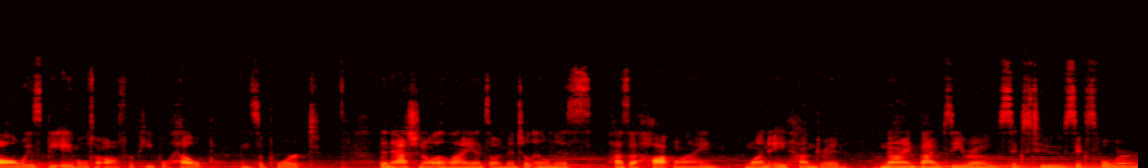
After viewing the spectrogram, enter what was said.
always be able to offer people help and support the National Alliance on Mental Illness has a hotline 1 800 950 6264.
